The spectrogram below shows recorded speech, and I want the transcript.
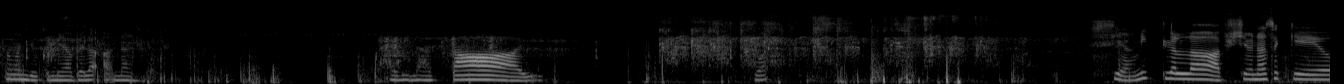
ให้มันอยู่กับแมวไปแล้วอะนั่นให้เวลาตายเสียงนี่กระลอบเชียวนะสเกล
